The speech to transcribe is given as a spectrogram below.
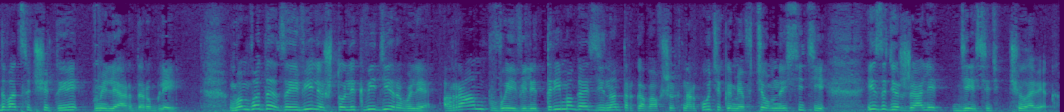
24 миллиарда рублей. В МВД заявили, что ликвидировали рамп, выявили три магазина, торговавших наркотиками в темной сети, и задержали 10 человек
